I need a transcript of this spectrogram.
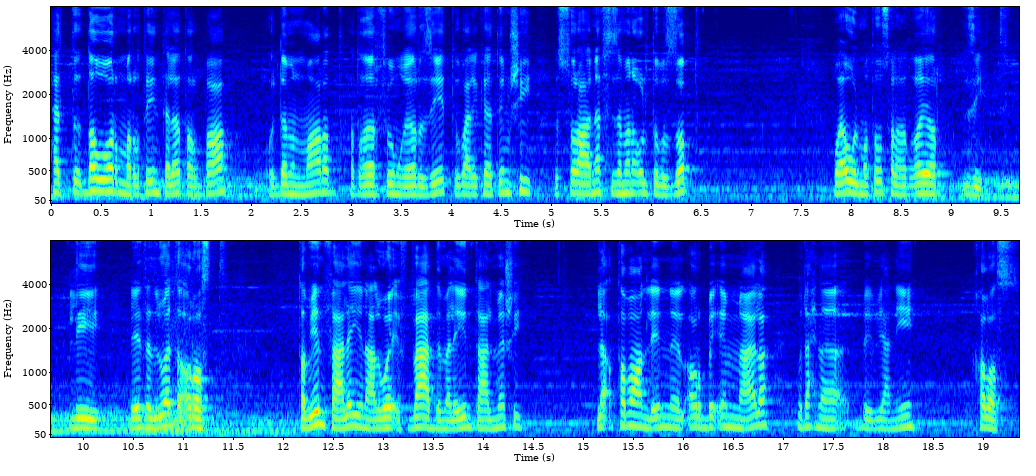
هتدور مرتين تلاتة أربعة قدام المعرض هتغير فيهم غيار زيت وبعد كده تمشي السرعة نفس زي ما أنا قلت بالظبط. وأول ما توصل هتغير زيت. ليه؟ لأن أنت دلوقتي قرصت. طب ينفع الين على الواقف بعد ما لينت على الماشي لا طبعا لأن ال RPM عالية وده إحنا يعني إيه؟ خلاص.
